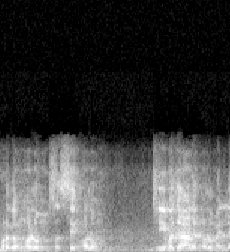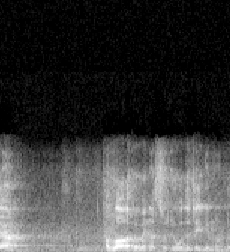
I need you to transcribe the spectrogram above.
മൃഗങ്ങളും സസ്യങ്ങളും ജീവജാലങ്ങളും എല്ലാം അള്ളാഹുവിന് സുജൂത് ചെയ്യുന്നുണ്ട്.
